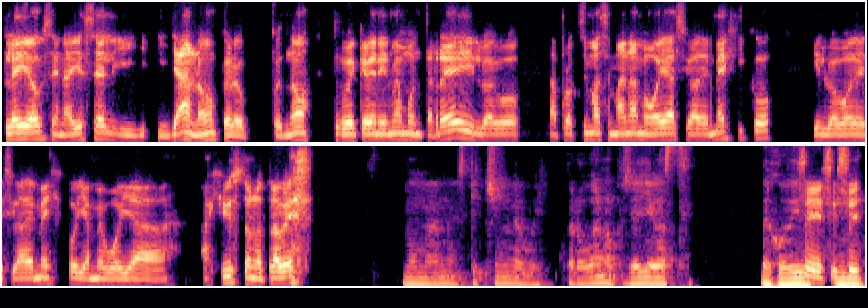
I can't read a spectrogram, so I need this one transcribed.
playoffs en ISL y, y ya, ¿no? Pero pues no, tuve que venirme a Monterrey y luego la próxima semana me voy a Ciudad de México y luego de Ciudad de México ya me voy a, a Houston otra vez. No mames, qué chinga, güey. Pero bueno, pues ya llegaste. De jodido. Sí, sí, sí.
